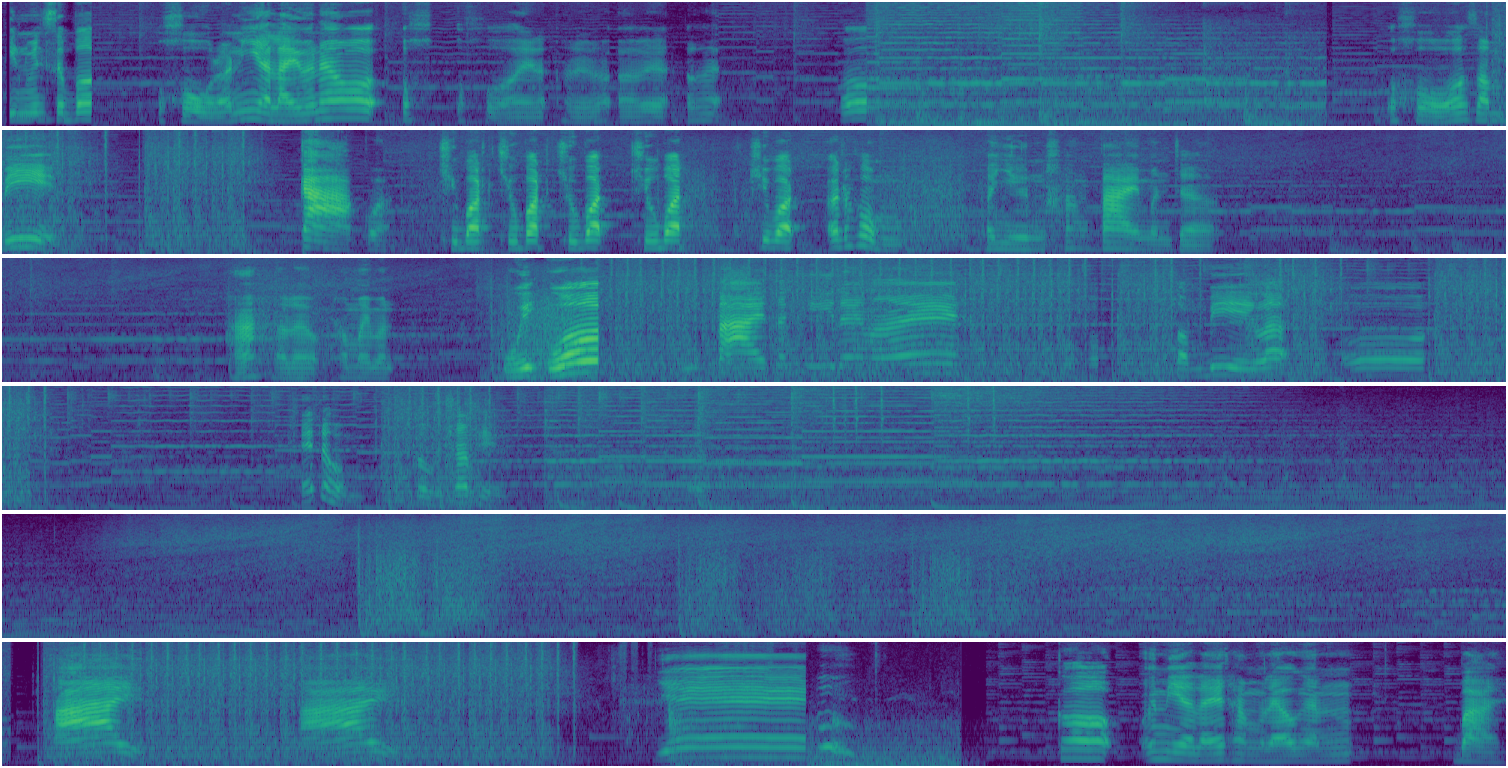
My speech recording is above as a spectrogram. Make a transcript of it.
Invincible โอ้โหแล้วนี่อะไรวะเนะโอ้โอ้โอ้โหอะไรนะอะไรนะอะไรนะอะไรนะโอ้โอ้โห ซอมบี้ กากว่ะคิวบอทคิวบอทคิวบอทคิวบอทคิวบอทเออถ้าผม ไปยืนข้างใต้มันจะ ฮะ อะไรทำไมมัน อุ๊ยว้าตายสักทีได้ไหมซอมบี้อีกแล้วโอ้เอ๊ะแต่ผมแต่ผมชอบเพลง เย้ ก็ไม่มีอะไรให้ทำแล้วงั้น บาย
